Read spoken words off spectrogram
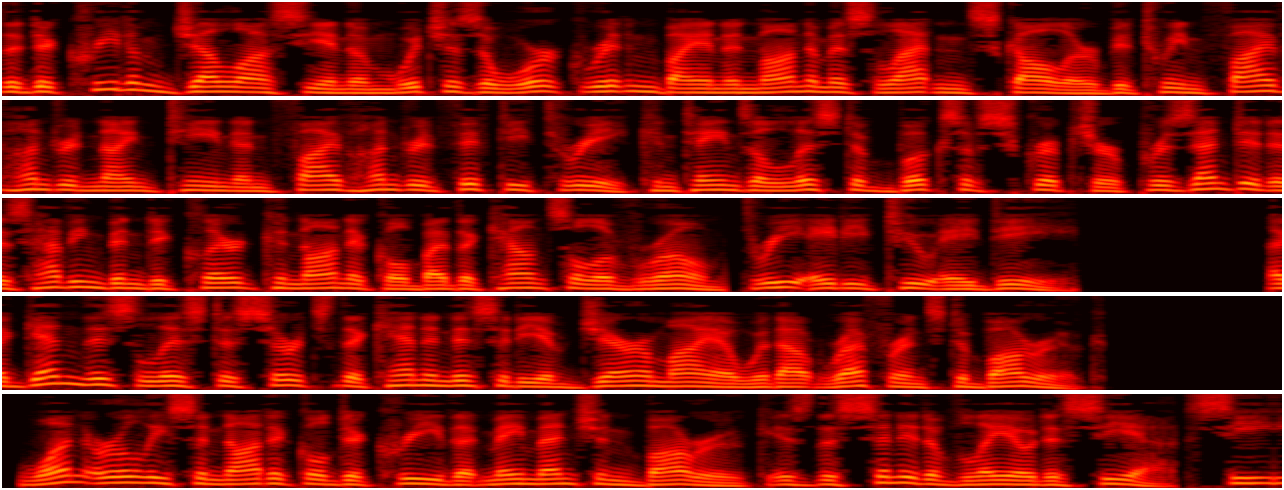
The Decretum Gelasianum which is a work written by an anonymous Latin scholar between 519 and 553 contains a list of books of scripture presented as having been declared canonical by the Council of Rome 382 AD. Again this list asserts the canonicity of Jeremiah without reference to Baruch. One early synodical decree that may mention Baruch is the Synod of Laodicea c.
